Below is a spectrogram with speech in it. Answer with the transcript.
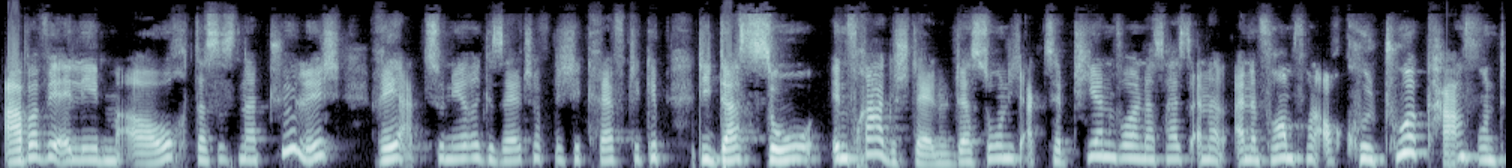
Aber wir erleben auch, dass es natürlich reaktionäre gesellschaftliche Kräfte gibt, die das so in Frage stellen und das so nicht akzeptieren wollen. Das heißt, eine, eine Form von auch Kulturkampf und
